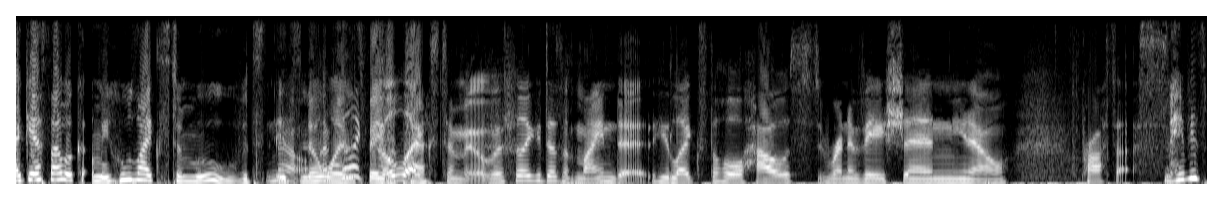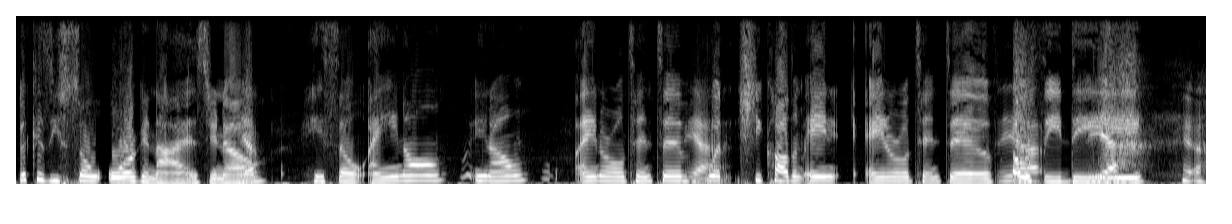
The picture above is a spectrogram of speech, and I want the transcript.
I guess I would. I mean, who likes to move? It's No, it's no I one's feel like favorite. Bill likes to move. I feel like he doesn't mind it. He likes the whole house renovation, you know, process. Maybe it's because he's so organized, you know. Yep. He's so anal, you know, anal attentive. Yeah. What she called him, an- anal attentive, Yeah. OCD. Yeah. Yeah.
